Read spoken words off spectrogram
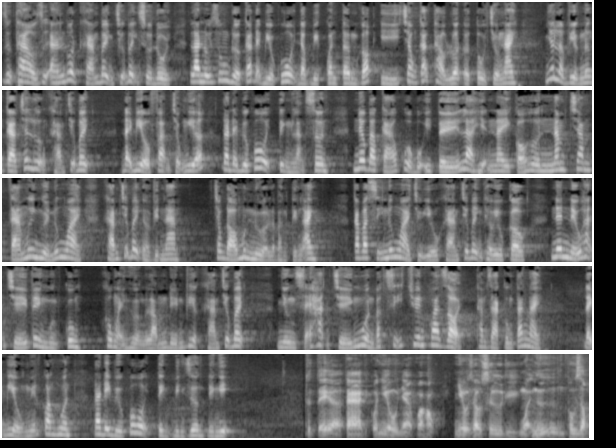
Dự thảo dự án luật khám bệnh chữa bệnh sửa đổi là nội dung được các đại biểu Quốc hội đặc biệt quan tâm góp ý trong các thảo luận ở tổ chiều nay, nhất là việc nâng cao chất lượng khám chữa bệnh. Đại biểu Phạm Trọng Nghĩa, đoàn đại biểu Quốc hội tỉnh Lạng Sơn, nêu báo cáo của Bộ Y tế là hiện nay có hơn 580 người nước ngoài khám chữa bệnh ở Việt Nam, trong đó một nửa là bằng tiếng Anh. Các bác sĩ nước ngoài chủ yếu khám chữa bệnh theo yêu cầu, nên nếu hạn chế về nguồn cung, không ảnh hưởng lắm đến việc khám chữa bệnh, nhưng sẽ hạn chế nguồn bác sĩ chuyên khoa giỏi tham gia công tác này. Đại biểu Nguyễn Quang Huân, đoàn đại biểu Quốc hội tỉnh Bình Dương đề nghị. Thực tế ở ta thì có nhiều nhà khoa học, nhiều giáo sư thì ngoại ngữ không giỏi.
